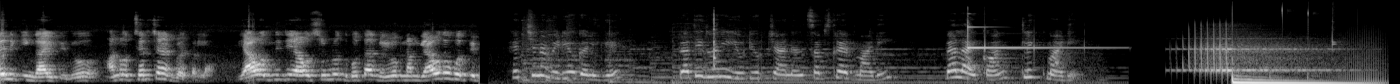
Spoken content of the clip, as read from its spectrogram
ಏನಕ್ಕೆ ಹಿಂಗಾಯ್ತು ಇದು? ಅನ್ನೋ ಚರ್ಚೆ ಆಗ್ಬೇಕಲ್ಲ. ಯಾವ್ದು ನಿಜ, ಯಾವ್ದು ಸುಳ್ಳು ಅಂತ ಇವಾಗ ನಮ್ಗೆ ಯಾವುದೂ ಗೊತ್ತಿಲ್ಲ. ಹೆಚ್ಚಿನ ವಿಡಿಯೋಗಳಿಗೆ ಪ್ರತಿಧ್ವನಿ ಯೂಟ್ಯೂಬ್ ಚಾನೆಲ್ ಸಬ್ಸ್ಕ್ರೈಬ್ ಮಾಡಿ, ಬೆಲ್ ಐಕಾನ್ ಕ್ಲಿಕ್ ಮಾಡಿ.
